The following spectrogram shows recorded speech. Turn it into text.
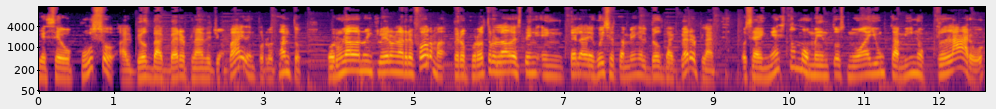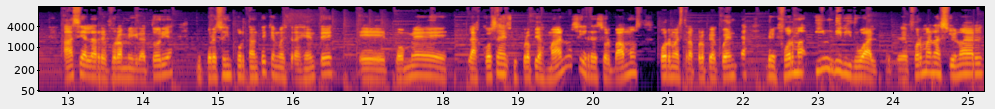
que se opuso al Build Back Better plan de Joe Biden. Por lo tanto, por un lado no incluyeron la reforma, pero por otro lado estén en tela de juicio también el Build Back Better plan. O sea, en estos momentos no hay un camino claro hacia la reforma migratoria y por eso es importante que nuestra gente eh, tome las cosas en sus propias manos y resolvamos por nuestra propia cuenta de forma individual, porque de forma nacional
